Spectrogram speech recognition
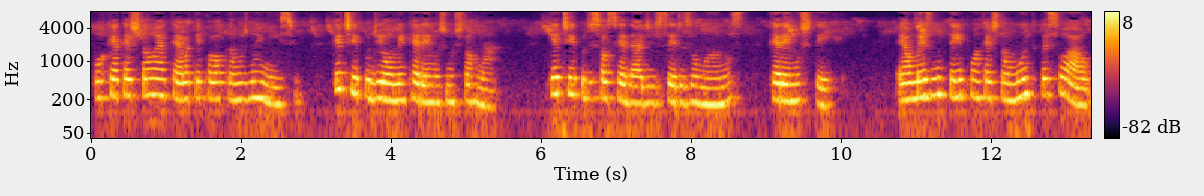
porque a questão é aquela que colocamos no início: que tipo de homem queremos nos tornar? Que tipo de sociedade de seres humanos queremos ter? é ao mesmo tempo uma questão muito pessoal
